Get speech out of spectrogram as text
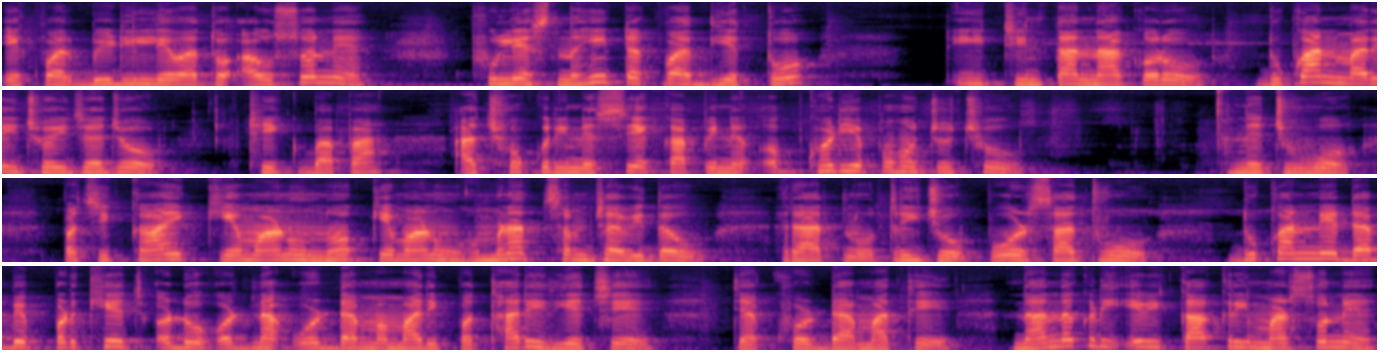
એકવાર બીડી લેવા તો આવશો ને ફૂલેસ નહીં ટકવા દે તો એ ચિંતા ના કરો, દુકાન મારી જોઈ જજો. ઠીક બાપા, આ છોકરીને શેક આપીને અપઘડીએ પહોંચું છું. ને જુઓ, પછી કાંઈ કહેવાણું ન કહેવાણું હમણાં જ સમજાવી દઉં. રાતનો ત્રીજો પોર સાધવો દુકાનને ડાબે પડખે જ અડોઅડના ઓરડામાં મારી પથારી રહે છે. ત્યાં ખોરડા માથે નાનકડી એવી કાકરી મારશો ને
